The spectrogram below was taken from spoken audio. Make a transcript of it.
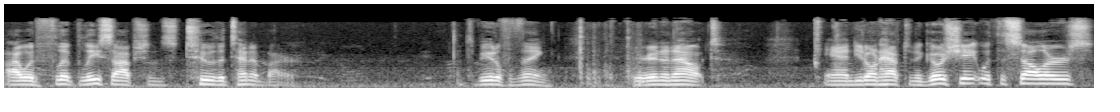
I would flip lease options to the tenant buyer. It's a beautiful thing. You're in and out, and you don't have to negotiate with the sellers.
